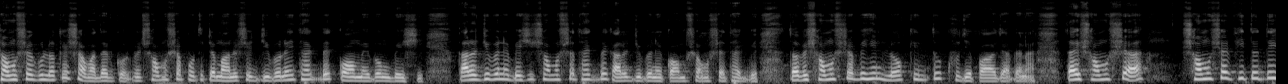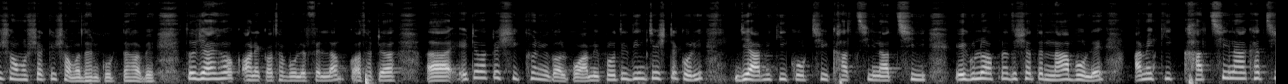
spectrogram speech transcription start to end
সমস্যাগুলোকে সমাধান করবেন? সমস্যা প্রতিটা মানুষের জীবনেই থাকবে, কম এবং বেশি। কারোর জীবনে বেশি সমস্যা থাকবে, কারোর জীবনে কম সমস্যা থাকবে। তবে সমস্যাবিহীন লোক কিন্তু খুঁজে পাওয়া যাবে না। তাই সমস্যা সমস্যার ভিতর দিয়েই সমস্যাকে সমাধান করতে হবে। তো যাই হোক, অনেক কথা বলে ফেললাম। কথাটা এটাও একটা শিক্ষণীয় গল্প। আমি প্রতিদিন চেষ্টা করি যে আমি কি করছি, খাচ্ছি, নাচ্ছি, এগুলো আপনাদের সাথে না বলে আমি কি খাচ্ছি, না খাচ্ছি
